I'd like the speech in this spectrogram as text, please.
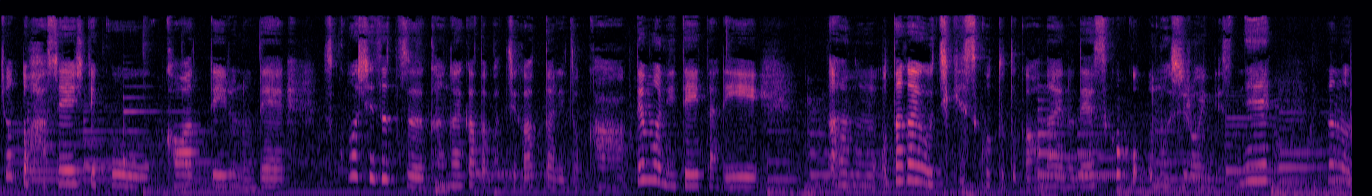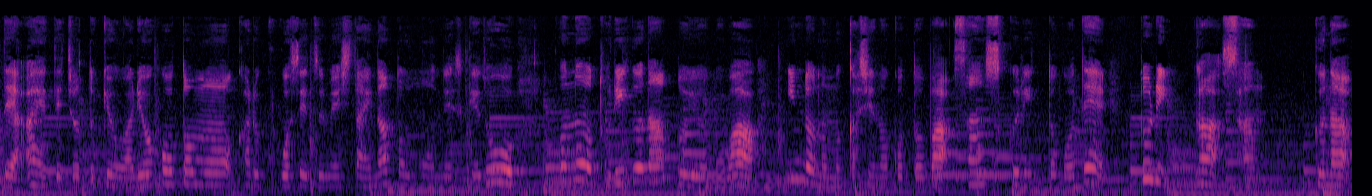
ちょっと派生してこう変わっているので少しずつ考え方が違ったりとかでも似ていたりあのお互いを打ち消すこととかはないのですごく面白いんですねなのであえてちょっと今日は両方とも軽くご説明したいなと思うんですけどこのトリグナというのはインドの昔の言葉サンスクリット語でトリが3グナ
